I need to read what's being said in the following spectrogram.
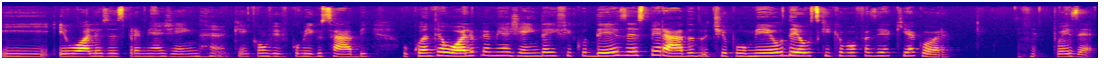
e eu olho às vezes para minha agenda, quem convive comigo sabe, o quanto eu olho para minha agenda e fico desesperada do tipo, meu Deus, o que, que eu vou fazer aqui agora? pois é.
